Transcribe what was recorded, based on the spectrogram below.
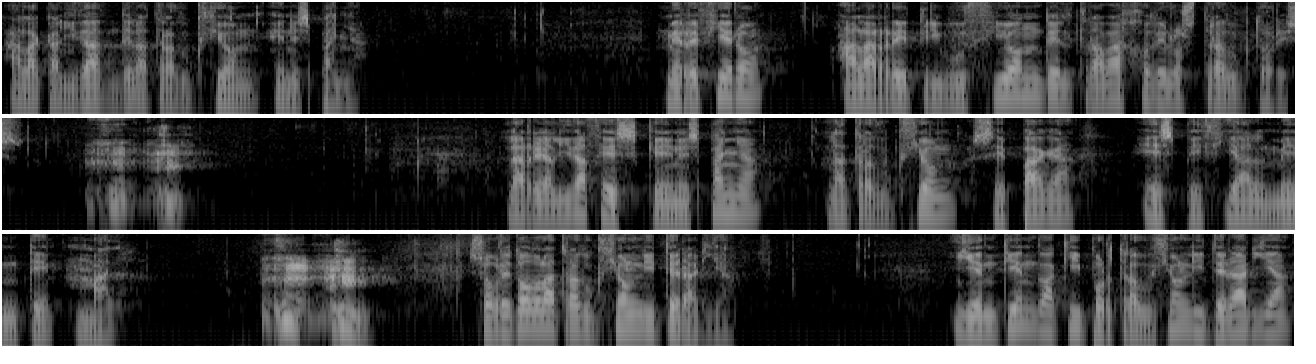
a la calidad de la traducción en España. Me refiero a la retribución del trabajo de los traductores. La realidad es que en España la traducción se paga especialmente mal sobre todo la traducción literaria. Y entiendo aquí por traducción literaria,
